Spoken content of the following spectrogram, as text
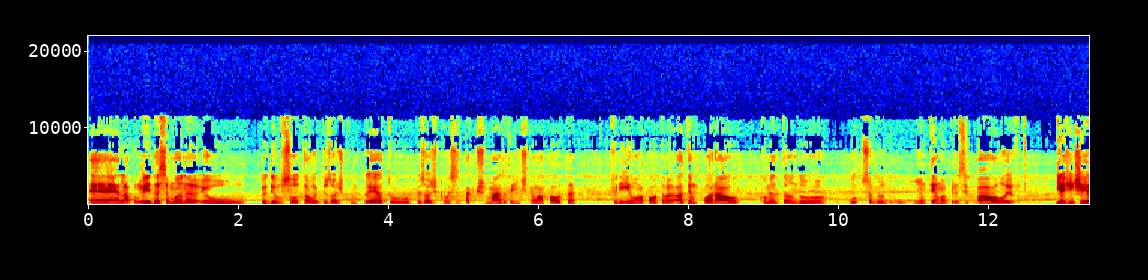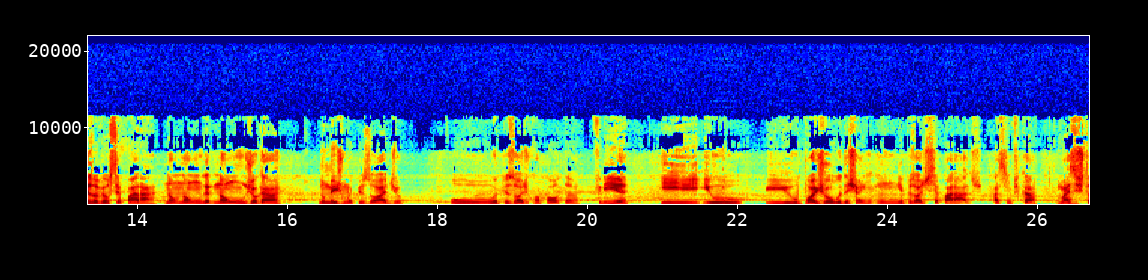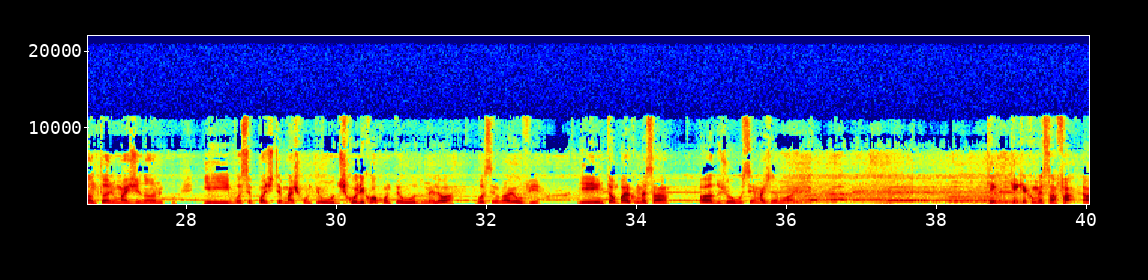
É, lá pro meio da semana eu, eu devo soltar o episódio completo, o episódio que você está acostumado, que a gente tem uma pauta fria, uma pauta atemporal, comentando o, sobre um tema principal e a gente resolveu separar, não, não, não jogar no mesmo episódio o, episódio com a pauta fria e, e o, e o pós-jogo deixar em, em, episódios separados. Assim fica mais instantâneo, mais dinâmico e você pode ter mais conteúdo. Escolher qual conteúdo melhor você vai ouvir. E então, para começar a falar do jogo, sem mais demora. Quem, quem quer começar?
